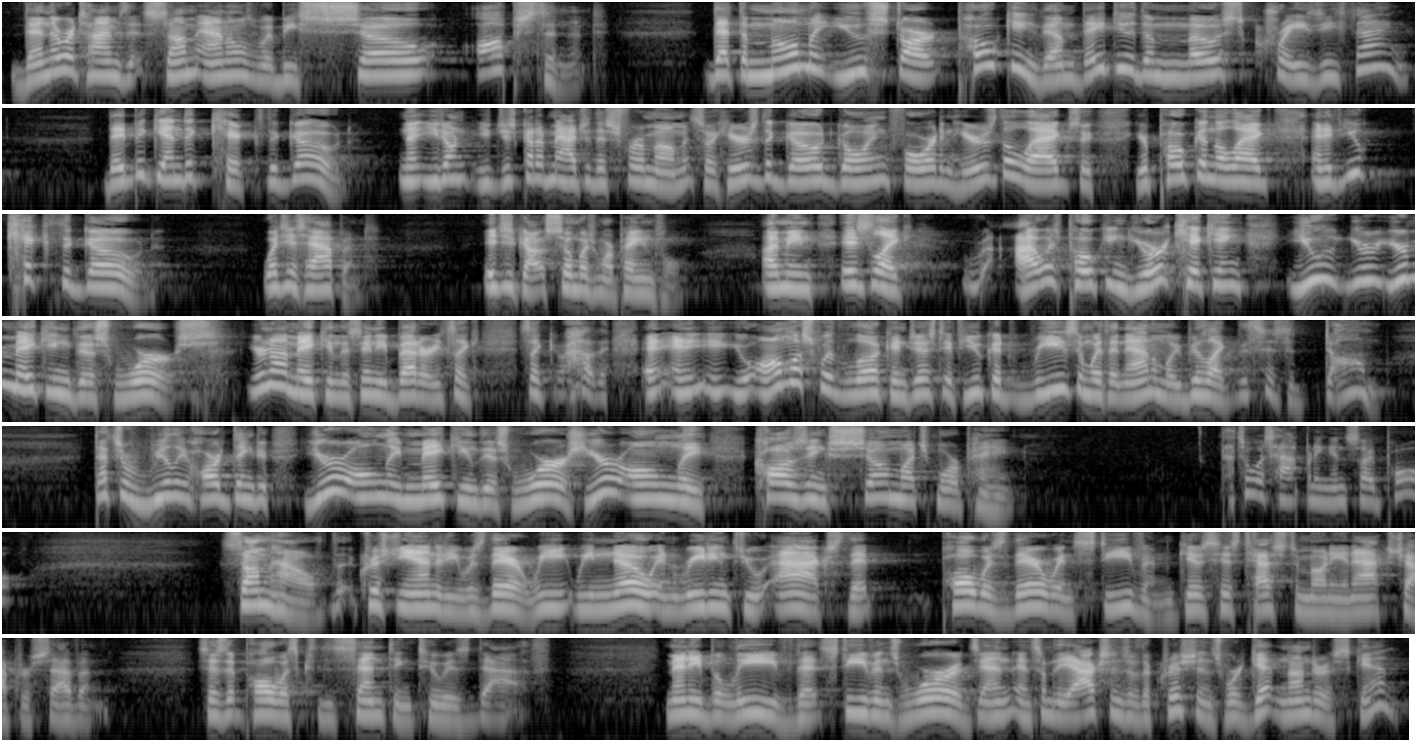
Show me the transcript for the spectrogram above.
Then there were times that some animals would be so obstinate that the moment you start poking them, they do the most crazy thing. They begin to kick the goad. Now you don't you just got to imagine this for a moment. So here's the goad going forward and here's the leg. So you're poking the leg and if you kick the goad, what just happened? It just got so much more painful. I mean, it's like I was poking, you're kicking, you, you're, you're making this worse. You're not making this any better. It's like, it's like, wow. And, and you almost would look and just, if you could reason with an animal, you'd be like, this is dumb. That's a really hard thing to You're only making this worse. You're only causing so much more pain. That's what was happening inside Paul. Somehow, Christianity was there. We, we know in reading through Acts that Paul was there when Stephen gives his testimony in Acts chapter 7. It says that Paul was consenting to his death. Many believe that Stephen's words and, and some of the actions of the Christians were getting under his skin.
